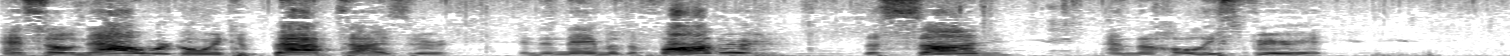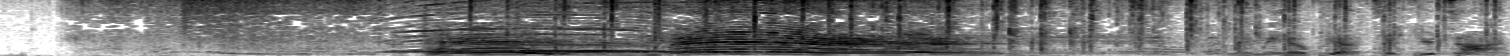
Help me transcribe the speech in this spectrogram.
And so now we're going to baptize her in the name of the Father, the Son, and the Holy Spirit. Amen. Let me help you out. Take your time.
